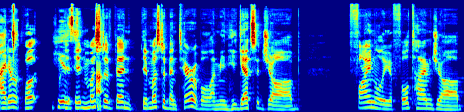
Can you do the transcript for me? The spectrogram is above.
I don't. Well, his, it, it must uh, have been it must have been terrible. I mean, he gets a job, finally a full time job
